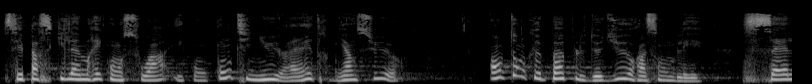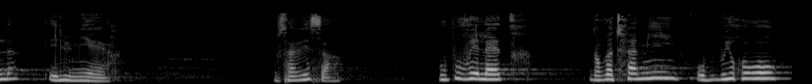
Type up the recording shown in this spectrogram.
c'est parce qu'il aimerait qu'on soit et qu'on continue à être, bien sûr, en tant que peuple de Dieu rassemblé, sel et lumière. Vous savez ça vous pouvez l'être dans votre famille, au bureau,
